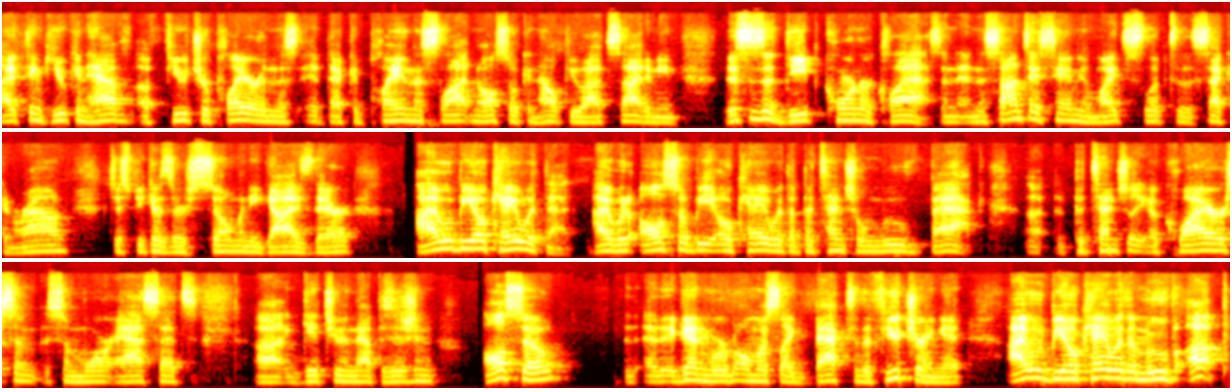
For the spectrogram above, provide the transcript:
I think you can have a future player in this that could play in the slot and also can help you outside. I mean, this is a deep corner class, and and Asante Samuel might slip to the second round just because there's so many guys there. I would be okay with that. I would also be okay with a potential move back, uh, potentially acquire some some more assets uh, get you in that position. Also, again, we're almost like back to the futuring it. I would be okay with a move up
